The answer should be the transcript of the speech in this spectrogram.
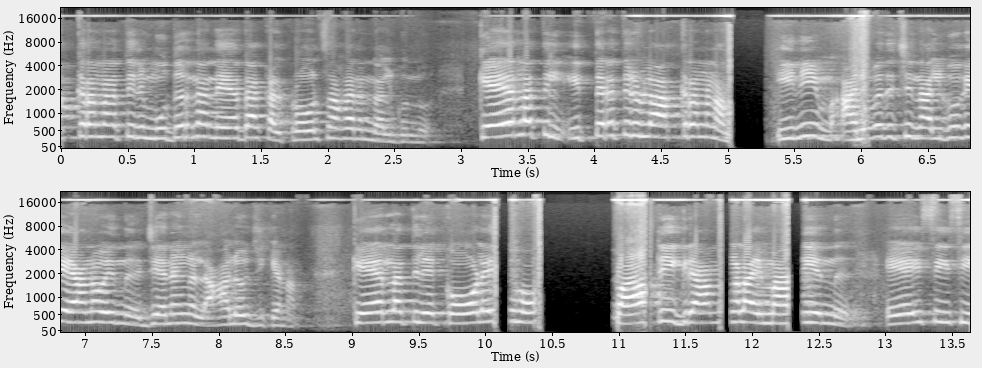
ആക്രമണത്തിന് മുതിർന്ന നേതാക്കൾ പ്രോത്സാഹനം നൽകുന്നു. കേരളത്തിൽ ഇത്തരത്തിലുള്ള ആക്രമണം ഇനിയും അനുവദിച്ച് നൽകുകയാണോ എന്ന് ജനങ്ങൾ ആലോചിക്കണം. കേരളത്തിലെ കോളേജ് പാർട്ടി ഗ്രാമങ്ങളായി മാറിയെന്ന് A I C C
